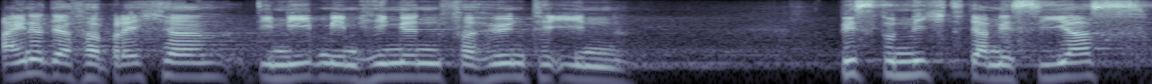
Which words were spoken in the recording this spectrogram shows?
Einer der Verbrecher, die neben ihm hingen, verhöhnte ihn. Bist du nicht der Messias?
